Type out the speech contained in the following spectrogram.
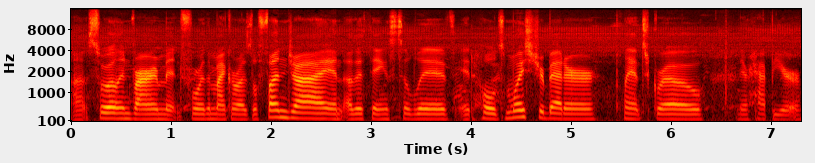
uh, soil environment for the mycorrhizal fungi and other things to live. It holds moisture better, plants grow, they're happier.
